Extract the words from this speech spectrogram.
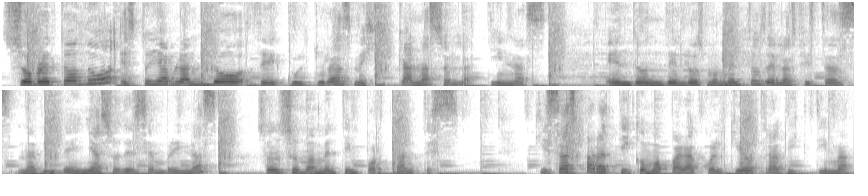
Sobre todo estoy hablando de culturas mexicanas o latinas, en donde los momentos de las fiestas navideñas o decembrinas son sumamente importantes. Quizás para ti como para cualquier otra víctima,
